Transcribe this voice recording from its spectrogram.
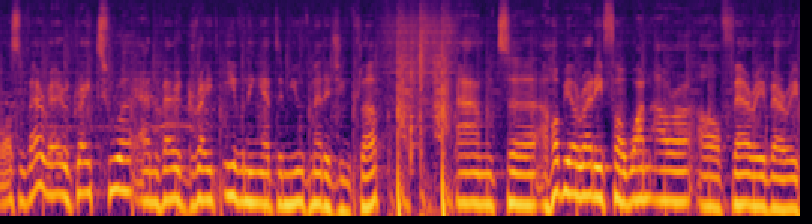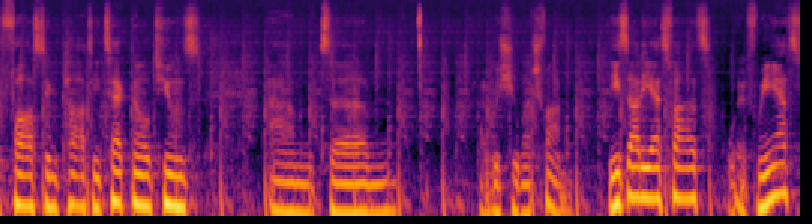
it was a very very great tour and a very great evening at the Mute Medellin Club. And uh, I hope you're ready for one hour of very, very fasting party techno tunes. And um, I wish you much fun. These are the S Files with me, S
